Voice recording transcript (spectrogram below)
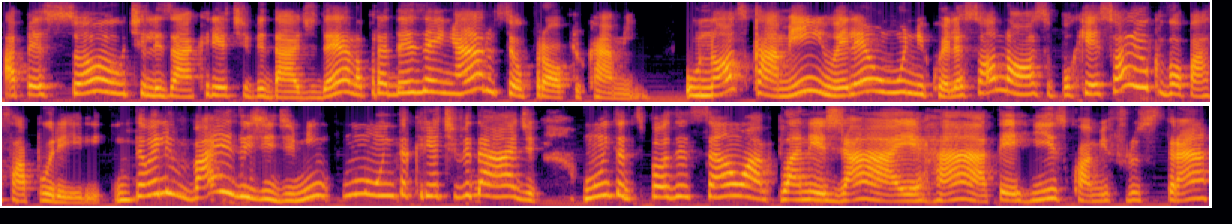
a pessoa utilizar a criatividade dela para desenhar o seu próprio caminho o nosso caminho, ele é único, ele é só nosso, porque é só eu que vou passar por ele. Então ele vai exigir de mim muita criatividade, muita disposição a planejar, a errar, a ter risco, a me frustrar.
